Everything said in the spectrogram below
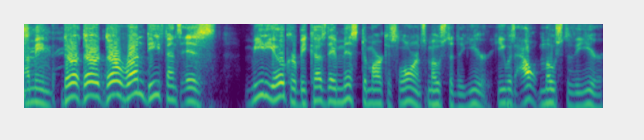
I mean, their their their run defense is mediocre because they missed DeMarcus Lawrence most of the year. He was out most of the year.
